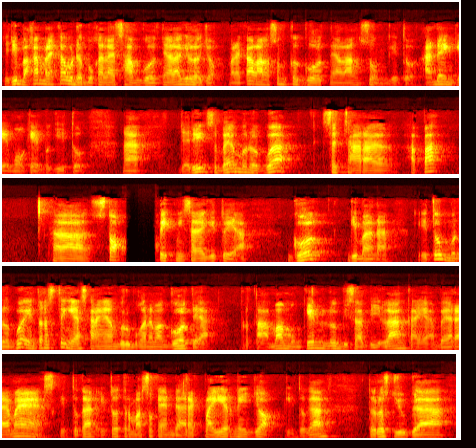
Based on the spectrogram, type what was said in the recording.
Jadi bahkan mereka udah bukan lihat saham goldnya lagi loh Jok. Mereka langsung ke goldnya langsung gitu. Ada yang kayak mau kayak begitu. Nah jadi sebenarnya menurut gua secara apa uh, stock pick misalnya gitu ya Gold gimana? Itu menurut gue interesting ya sekarang yang berhubungan sama gold ya. Pertama mungkin lu bisa bilang kayak BRMS gitu kan, itu termasuk yang direct player nih Jok gitu kan. Terus juga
